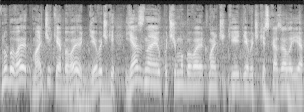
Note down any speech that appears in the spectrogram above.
«Ну, бывают мальчики, а бывают девочки. Я знаю, почему бывают мальчики и девочки», — сказала я.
